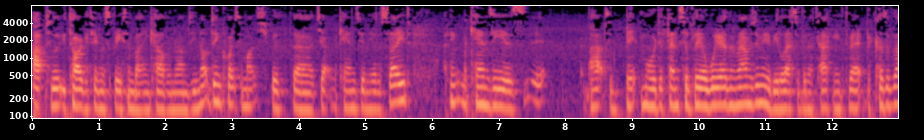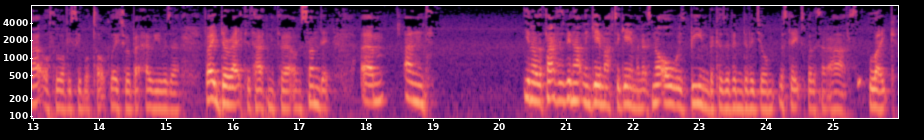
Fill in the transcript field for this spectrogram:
absolutely targeting the space in behind Calvin Ramsey, not doing quite so much with uh, Jack McKenzie on the other side. I think McKenzie is uh, perhaps a bit more defensively aware than Ramsey, maybe less of an attacking threat because of that, although obviously we'll talk later about how he was a very direct attacking threat on Sunday. Um, and you know, the fact has been happening game after game, and it's not always been because of individual mistakes by the centre halves, like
